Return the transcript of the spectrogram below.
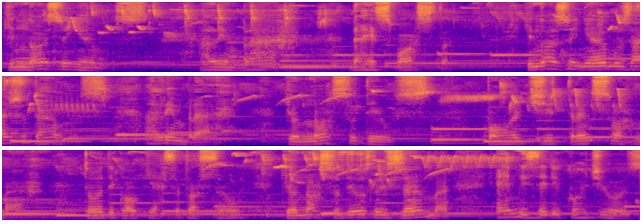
Que nós venhamos a lembrar da resposta, que nós venhamos a ajudá-los a lembrar que o nosso Deus pode transformar toda e qualquer situação, que o nosso Deus nos ama, é misericordioso.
